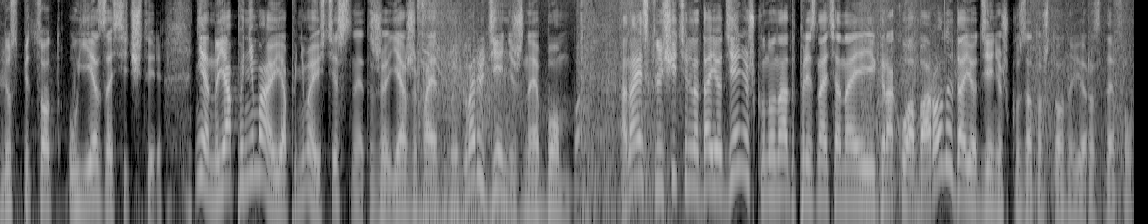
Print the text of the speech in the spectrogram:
Плюс 500 УЕ за С4. Не, ну я понимаю, я понимаю, естественно. Это же, я же поэтому и говорю, денежная бомба. Она исключительно дает денежку, но надо признать, она и игроку обороны дает денежку за то, что он ее раздефал.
